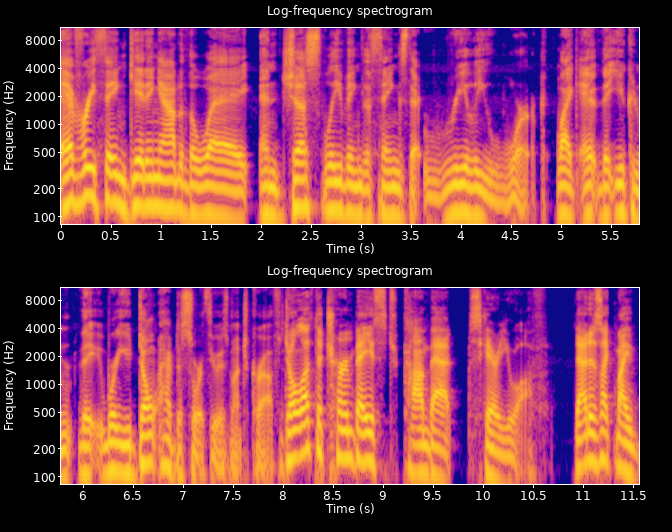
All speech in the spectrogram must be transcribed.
everything getting out of the way and just leaving the things that really work like eh, that you can that, where you don't have to sort through as much cruft Don't let the turn-based combat scare you off. That is like my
